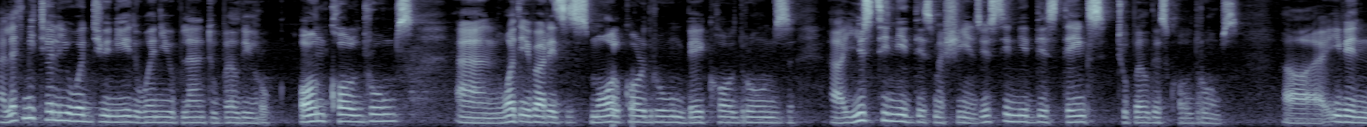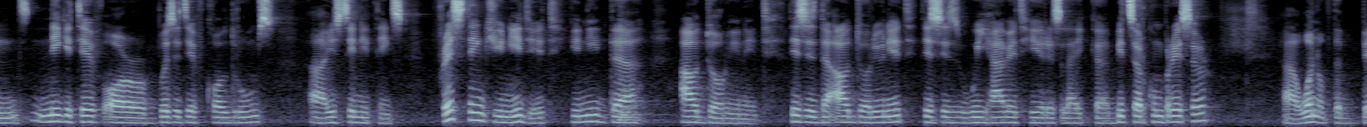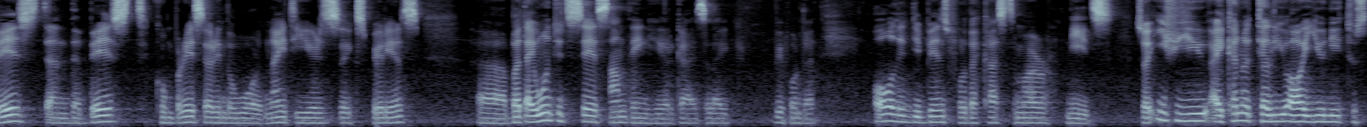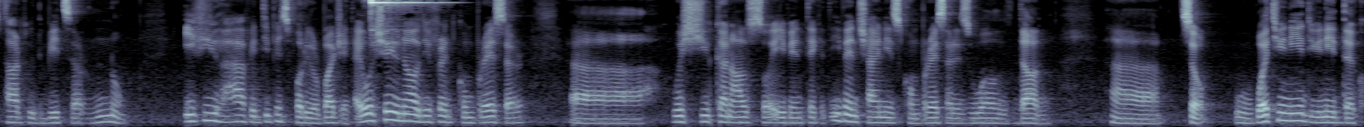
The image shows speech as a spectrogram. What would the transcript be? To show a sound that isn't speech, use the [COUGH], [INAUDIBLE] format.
Uh, let me tell you what you need when you plan to build your own cold rooms and whatever is small cold room, big cold rooms, uh, you still need these machines. You still need these things to build these cold rooms. Uh, even negative or positive cold rooms, uh, you still need things. First thing you need it, you need the outdoor unit. This is the outdoor unit. This is, we have it here is like a Bitzer compressor. Uh, one of the best and the best compressor in the world, 90 years experience. Uh, but I wanted to say something here, guys, like before that. All it depends for the customer needs. So if you, I cannot tell you, oh, you need to start with Bitzer. No. If you have, it depends for your budget. I will show you now different compressor, uh, which you can also even take it. Even Chinese compressor is well done. Uh, so what you need, you need the,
